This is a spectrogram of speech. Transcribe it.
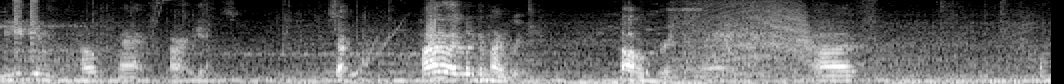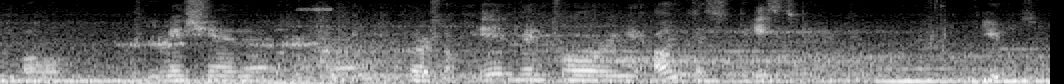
Medium health pack. Alright, yes. So, how do I look at my rig? Oh, great. Uh, humble. Mission. Personal inventory. I'll use a stasis pack. Use.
